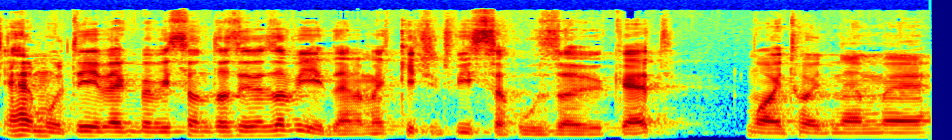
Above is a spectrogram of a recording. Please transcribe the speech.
Elmúlt években viszont azért ez a védelem egy kicsit visszahúzza őket. Majd, hogy nem eh,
